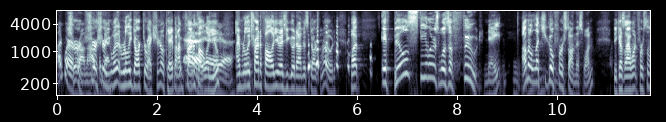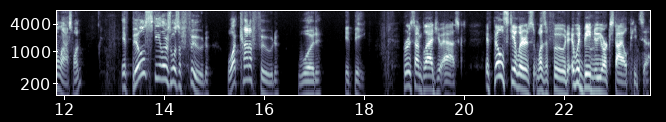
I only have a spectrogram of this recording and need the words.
I'd wear it sure, around the sure, house. sure. again. You went in a really dark direction. Okay, but I'm trying to follow yeah, you. yeah. I'm really trying to follow you as you go down this dark road. But if Bill's Steelers was a food, Nate, I'm going to let you go mm-hmm. first on this one because I went first on the last one. If Bill's Steelers was a food, what kind of food would it be? Bruce, I'm glad you asked. If Bill Steelers was a food, it would be New York style pizza.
